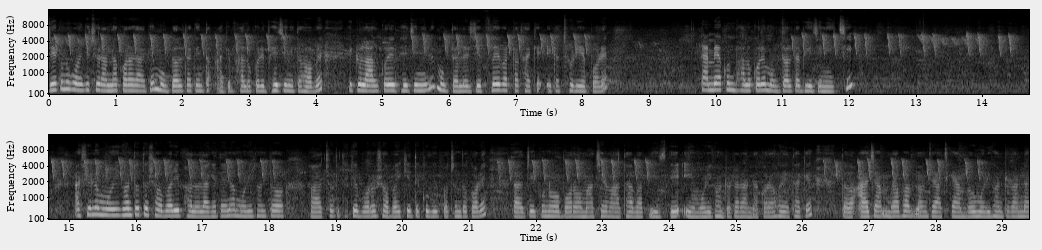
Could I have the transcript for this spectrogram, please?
যে কোনো কোনো কিছু রান্না করার আগে মুগ ডালটা কিন্তু আগে ভালো করে ভেজে নিতে হবে। একটু লাল করে ভেজে নিলে মুগ ডালের যে ফ্লেভারটা থাকে, এটা ছড়িয়ে পড়ে। তা আমি এখন ভালো করে মুগ ডালটা ভেজে নিচ্ছি। আসলে মুড়িঘণ্ট তো সবারই ভালো লাগে, তাই না? মুড়িঘণ্ট ছোট থেকে বড় সবাই খেতে খুবই পছন্দ করে। যে কোনো বড় মাছের মাথা বা পিস দিয়ে এই মুড়ি ঘন্টটা রান্না করা হয়ে থাকে। তো আজ আমরা ভাবলাম যে আজকে আমরাও মুড়ি ঘন্ট রান্না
